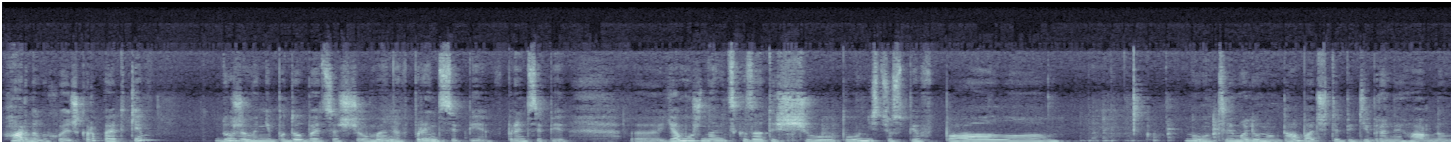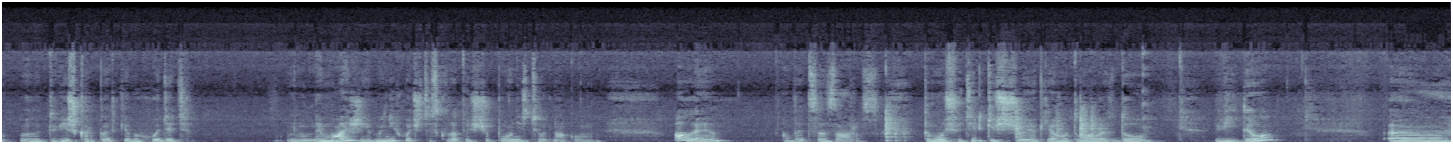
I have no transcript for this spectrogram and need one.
Гарно виходять шкарпетки. Дуже мені подобається, що у мене, в принципі, в принципі, е, я можу навіть сказати, що повністю співпало. Ну, цей малюнок, да, бачите, підібраний гарно. Е, Дві шкарпетки виходять, ну, не майже, мені хочеться сказати, що повністю однаковими. Але, але це зараз. Тому що тільки що, як я готувалась до відео, е,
